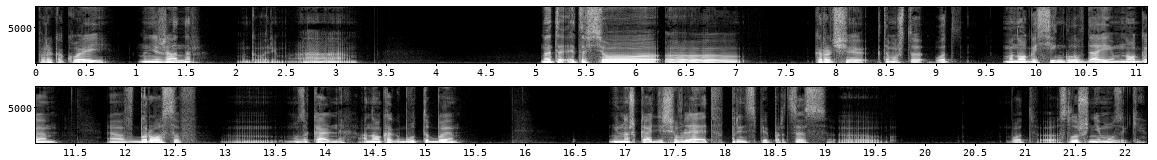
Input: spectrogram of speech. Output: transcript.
про какой, ну, не жанр мы говорим, а... Ну, это, это все, короче, к тому, что вот много синглов, да, и много э, вбросов м, музыкальных, оно как будто бы немножко одешевляет, в принципе, процесс э, вот э, слушания музыки.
